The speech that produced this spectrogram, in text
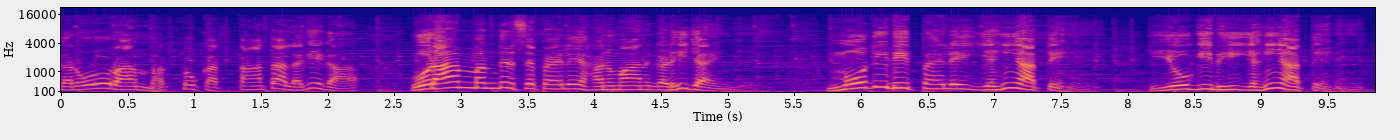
करोड़ों राम भक्तों का तांता लगेगा, वो राम मंदिर से पहले हनुमानगढ़ ही जाएँगे। मोदी भी पहले यहीं आते हैं, योगी भी यहीं आते हैं,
